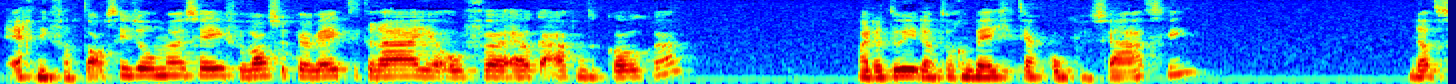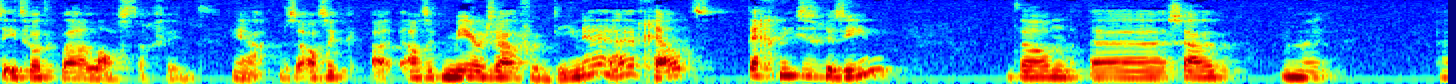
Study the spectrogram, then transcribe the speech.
echt niet fantastisch om eh, zeven wassen per week te draaien of eh, elke avond te koken. Maar dat doe je dan toch een beetje ter compensatie. Dat is iets wat ik wel lastig vind. Ja, dus als ik, als ik meer zou verdienen, hè, geld technisch Mhm. gezien, dan eh, zou, ik me, eh,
